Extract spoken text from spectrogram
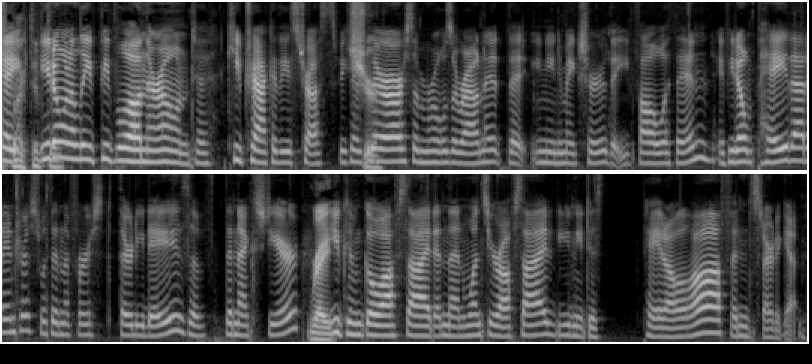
Yeah, you- you don't want to leave people on their own to keep track of these trusts because Sure. there are some rules around it that you need to make sure that you fall within. If you don't pay that interest within the first 30 days of the next year, Right. you can go offside and then once you're offside, you need to pay it all off and start again.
